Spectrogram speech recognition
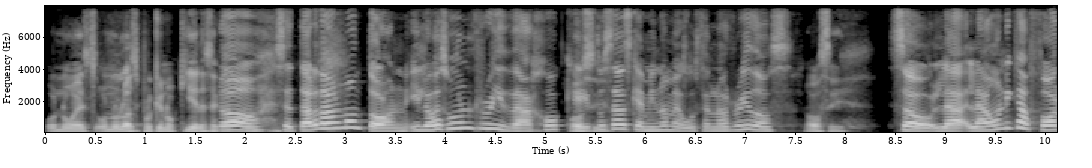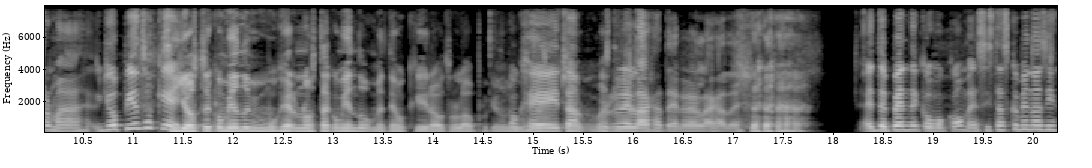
¿O no es, o no lo haces porque no quieres secar? No, se tarda un montón y luego es un ruidajo que Oh, sí. tú sabes que a mí no me gustan los ruidos. Oh, sí. So, la, la única forma, yo pienso que... Si yo estoy comiendo y mi mujer no está comiendo, me tengo que ir a otro lado porque no le gusta escuchar masticar. relájate, relájate. Eh, Depende cómo comes. Si estás comiendo así,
